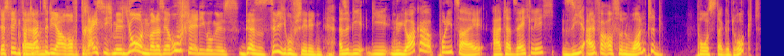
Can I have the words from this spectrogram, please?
Deswegen verklagt ähm, sie die ja auch auf 30 Millionen, weil das ja Rufschädigung ist. Das ist ziemlich rufschädigend. Also die, die New Yorker Polizei hat tatsächlich sie einfach auf so ein Wanted-Poster gedruckt.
